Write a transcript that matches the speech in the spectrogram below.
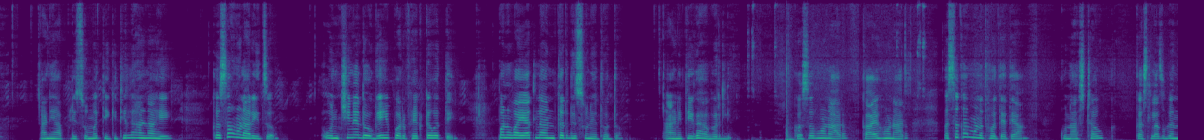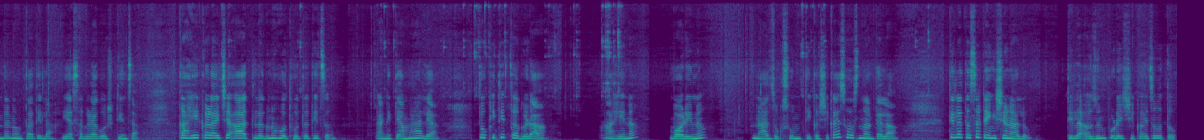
आणि आपली सुमती किती लहान आहे? कसं होणार हिचं? उंचीने दोघेही परफेक्ट होते पण वयातलं अंतर दिसून येत होतं. आणि ती घाबरली. कसं होणार? काय होणार? असं का म्हणत होत्या त्या? कुणास ठाऊक? कसलाच गंध नव्हता तिला या सगळ्या गोष्टींचा. काही कळायच्या आत लग्न होत होतं तिचं. आणि त्या म्हणाल्या तो किती तगडा आहे ना बॉडीनं? नाजूक सुमती कशी काय सोसणार त्याला? तिला तसं टेन्शन आलं. तिला अजून पुढे शिकायचं होतं.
